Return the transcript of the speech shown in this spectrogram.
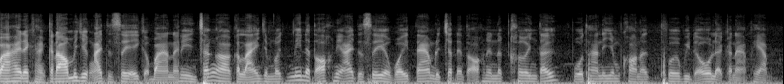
បាទហើយនៅខាងក្រោមនេះយើងអាចទៅសេអីក៏បានដែរនេះអញ្ចឹងកន្លែងចំណុចនេះអ្នកទាំងអស់គ្នាអាចទៅសេអ្វីតាមដែលចិត្តអ្នកទាំងអស់គ្នានឹកឃើញទៅព្រោះថានេះខ្ញុំគ្រាន់តែធ្វើវីដេអូលក្ខណៈប្រាប់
